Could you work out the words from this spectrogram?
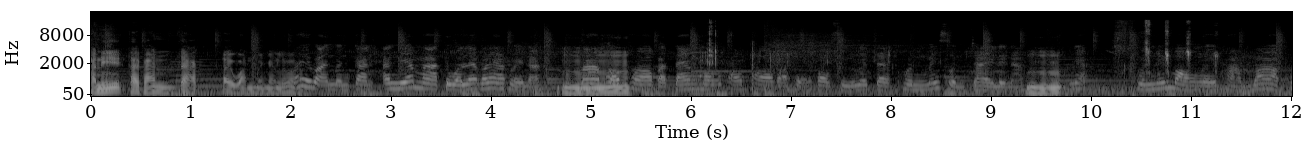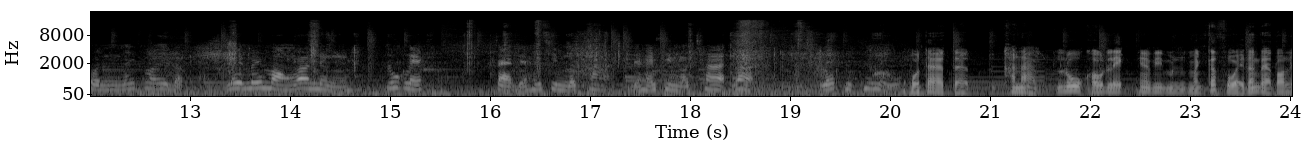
อันนี้สายพันธุ์จากไต้หวันเหมือนกันหรือเปล่าไม่หวานเหมือนกัน อันเนี้ยมาตัวแรกๆเลยนะ อืม มาพอๆกับแตงโมพอๆกับหงส์เป่าซื้อเลยแต่คนไม่สนใจเลยนะ อืม เนี่ย คนไม่มองเลยถามว่าคนไม่ค่อยแบบ ไม่ไม่มองว่าหนึ่งลูกเล็ก แต่เดี๋ยวให้ชิมรสชาติ เดี๋ยวให้ชิมรสชาติว่าเล็กหรือพี่หนูโอ้แต่แต่ขนาดลูกเขาเล็กเนี่ยพี่มันมันก็สวยตั้งแต่ตอนเ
